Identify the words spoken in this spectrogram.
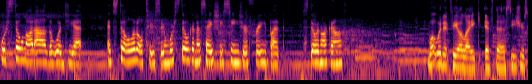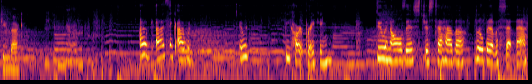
We're still not out of the woods yet. It's still a little too soon. We're still gonna say she's seizure free, but still not gonna. What would it feel like if the seizures came back? I I think I would. It would be heartbreaking. Doing all this just to have a little bit of a setback.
